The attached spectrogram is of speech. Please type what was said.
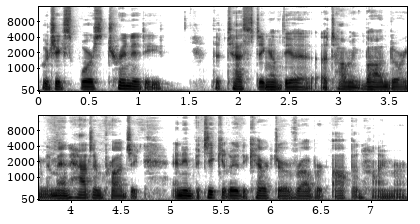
which explores Trinity, the testing of the uh, atomic bomb during the Manhattan Project, and in particular the character of Robert Oppenheimer.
